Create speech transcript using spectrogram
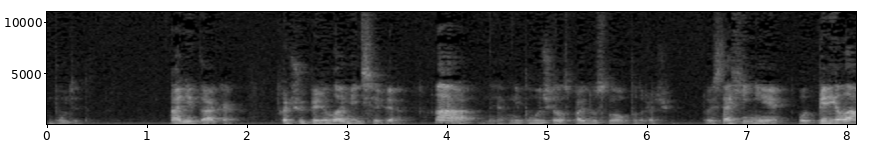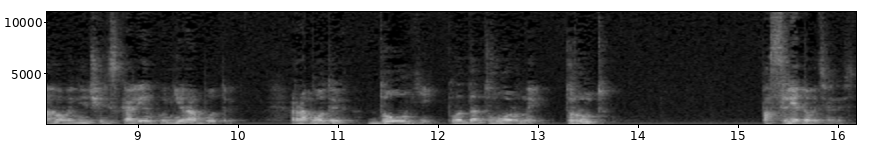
будет. А не так, как хочу переломить себя. А, нет, не получилось, пойду снова подрачу. То есть ахинея. Вот переламывание через коленку не работает. Работает долгий, плодотворный труд. Последовательность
